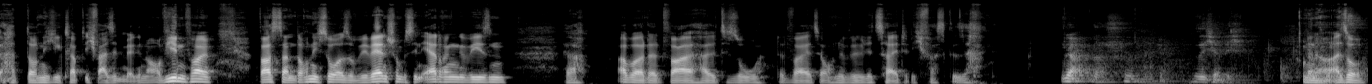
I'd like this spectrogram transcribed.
hat doch nicht geklappt. Ich weiß nicht mehr genau. Auf jeden Fall war es dann doch nicht so. Also wir wären schon ein bisschen eher dran gewesen. Ja, aber das war halt so. Das war jetzt auch eine wilde Zeit, hätte ich fast gesagt. Ja, das äh, sicherlich. Genau, also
